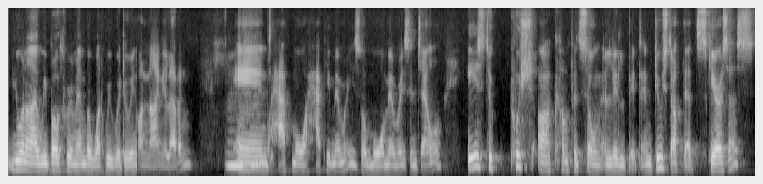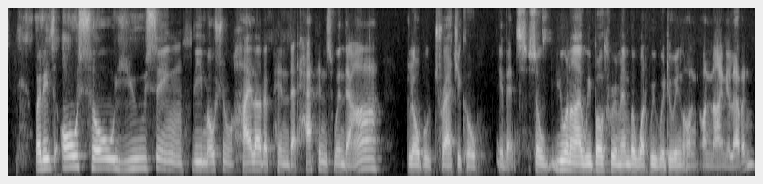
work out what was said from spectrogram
you and I, we both remember what we were doing on 9 11 mm-hmm. and have more happy memories or more memories in general is to push our comfort zone a little bit and do stuff that scares us. But it's also using the emotional highlighter pen that happens when there are global tragical events. So you and I, we both remember what we were doing on, on 9 11.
